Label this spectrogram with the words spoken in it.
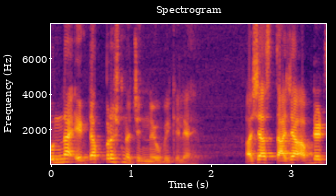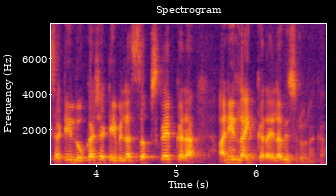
पुन्हा एकदा प्रश्नचिन्ह उभे केले आहे. अशाच ताज्या अपडेटसाठी लोकाशा टीव्हीला सबस्क्राईब करा आणि लाईक करायला विसरू नका.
